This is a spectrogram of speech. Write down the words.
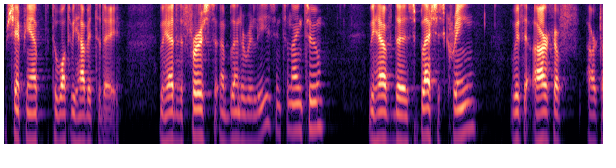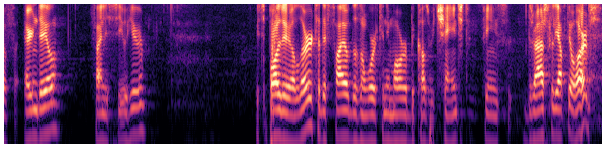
shaping up to what we have it today. We had the first uh, Blender release in 292. We have the splash screen with the Arc of Art of Arendelle. Finally see you here. It's spoiler alert, the file doesn't work anymore because we changed things drastically afterwards.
